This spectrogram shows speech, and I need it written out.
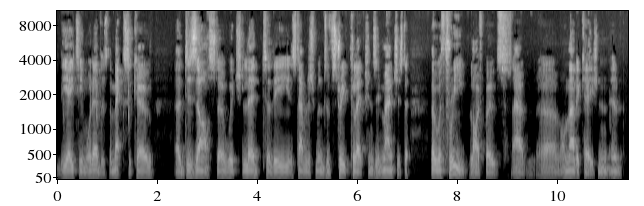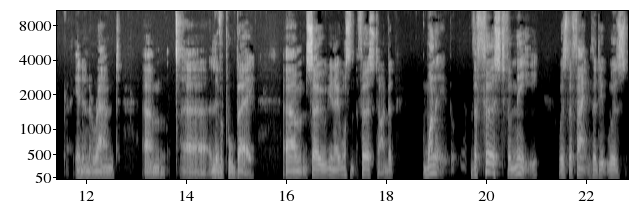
the 18 whatevers, the Mexico uh, disaster, which led to the establishment of street collections in Manchester, there were three lifeboats uh, on that occasion in, in and around um, uh, Liverpool Bay. Um, so you know, it wasn't the first time, but one, the first for me was the fact that it was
